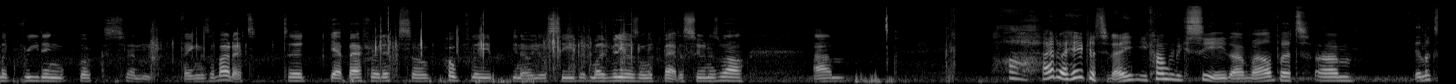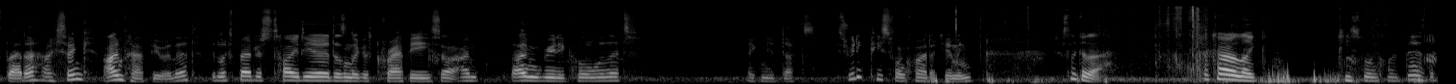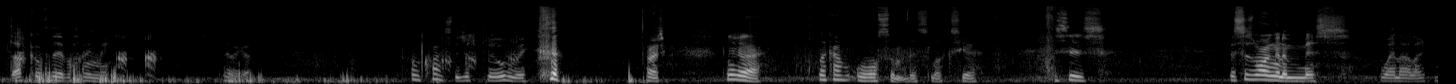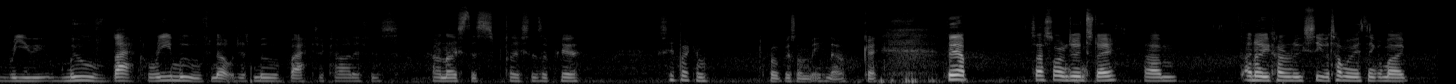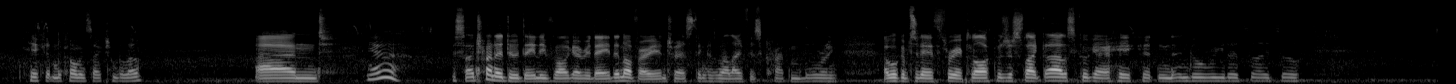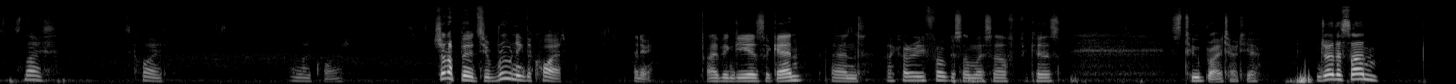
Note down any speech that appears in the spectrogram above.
like reading books and things about it to get better at it. So hopefully, you know, you'll see that my videos will look better soon as well. Um, oh, I had a haircut today. You can't really see that well, but um, it looks better. I think I'm happy with it. It looks better. It's tidier. It doesn't look as crappy. So I'm I'm really cool with it. Making your ducks. It's really peaceful and quiet here. I mean, just look at that. Look how like peaceful and quiet. There's the duck over there behind me. There we go. Oh Christ, they just flew over me. right, look at that. Look how awesome this looks here. This is, this is what I'm gonna miss when I like re move back, remove, no, just move back to Cardiff is how nice this place is up here. See if I can focus on me, no, okay. But yeah, that's what I'm doing today. Um, I know you can't really see, but tell me what you think of my haircut in the comment section below. And yeah. So I'm trying to do a daily vlog every day. They're not very interesting because my life is crap and boring. I woke up today at 3 o'clock, was just like, ah, let's go get a haircut and then go read outside, so... It's nice. It's quiet. I like quiet. Shut up, birds, you're ruining the quiet! Anyway, I've been Gears again, and I can't really focus on myself because it's too bright out here. Enjoy the sun!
